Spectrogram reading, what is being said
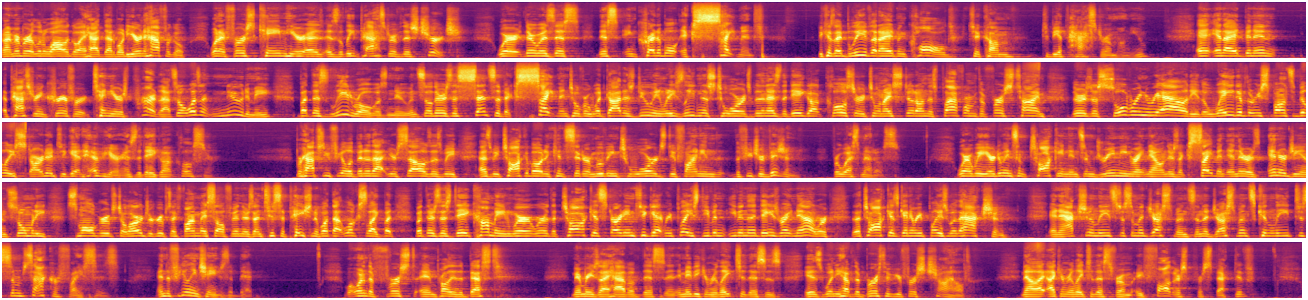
And I remember a little while ago, I had that about a year and a half ago when I first came here as, as the lead pastor of this church, where there was this, this incredible excitement because I believed that I had been called to come to be a pastor among you. And, and I had been in a pastoring career for 10 years prior to that, so it wasn't new to me, but this lead role was new. And so there's this sense of excitement over what God is doing, what He's leading us towards. But then as the day got closer to when I stood on this platform for the first time, there's a sobering reality. The weight of the responsibility started to get heavier as the day got closer. Perhaps you feel a bit of that yourselves as we, as we talk about and consider moving towards defining the future vision for West Meadows where we are doing some talking and some dreaming right now, and there's excitement and there is energy in so many small groups to larger groups I find myself in. There's anticipation of what that looks like, but, but there's this day coming where, where the talk is starting to get replaced, even, even in the days right now, where the talk is getting replaced with action. And action leads to some adjustments, and adjustments can lead to some sacrifices. And the feeling changes a bit. One of the first and probably the best memories I have of this, and maybe you can relate to this, is, is when you have the birth of your first child. Now, I, I can relate to this from a father's perspective,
